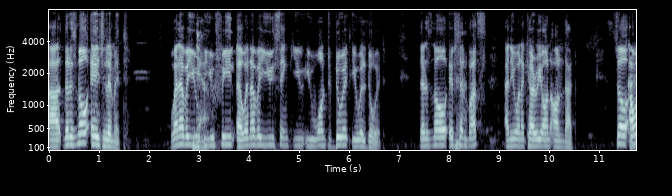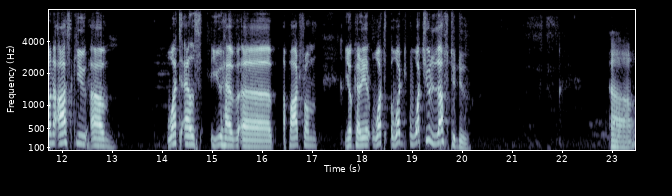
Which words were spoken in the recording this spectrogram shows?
uh, there is no age limit whenever you Yeah. you feel uh, whenever you think you you want to do it you will do it there is no ifs Yeah. and buts and you want to carry on on that so i want to ask you um, what else you have uh, apart from your career what what what you love to do Uh,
